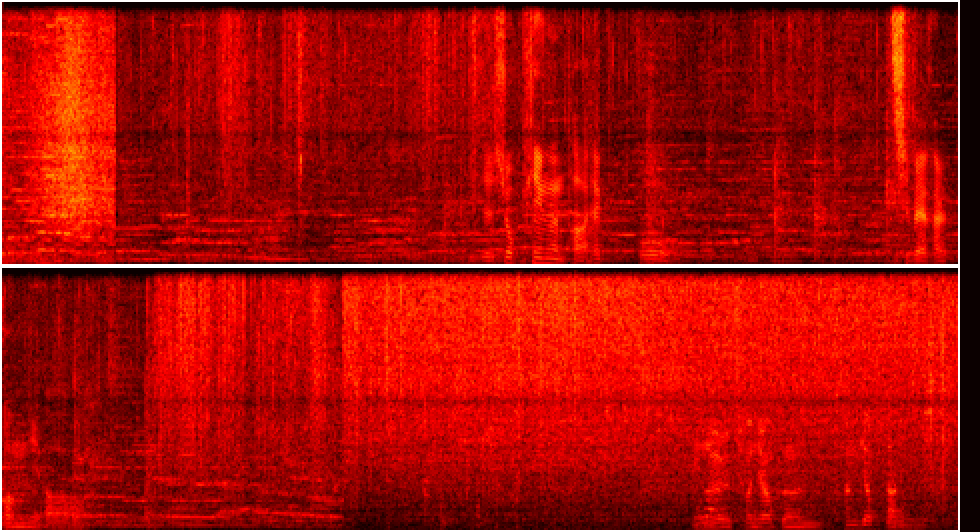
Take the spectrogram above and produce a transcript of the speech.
이제 쇼핑은 다 했고 집에 갈 겁니다 오늘 저녁은 삼겹살입니다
